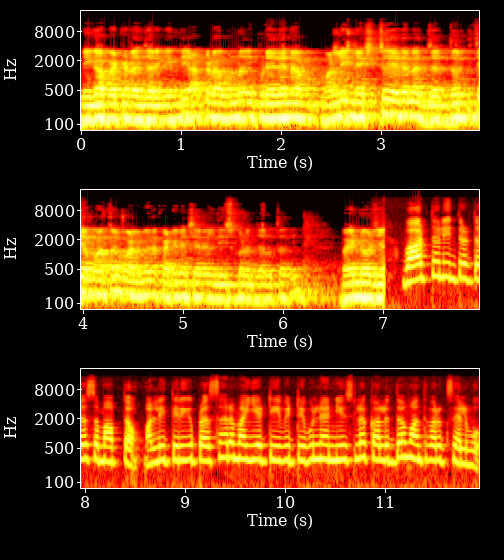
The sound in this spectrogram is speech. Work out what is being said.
నిఘా పెట్టడం జరిగింది. అక్కడ ఉన్న ఇప్పుడు ఏదైనా మళ్ళీ నెక్స్ట్ ఏదైనా దొరికితే మాత్రం వాళ్ళ మీద కఠిన చర్యలు తీసుకోవడం జరుగుతుంది. బైండ్ అవుట్ వార్తలు ఇంతటితో సమాప్తం. మళ్ళీ తిరిగి ప్రసారం అయ్యే టీవీ ట్రిబుల్ నైన్ న్యూస్లో కలుద్దాం. అంతవరకు సెలవు.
